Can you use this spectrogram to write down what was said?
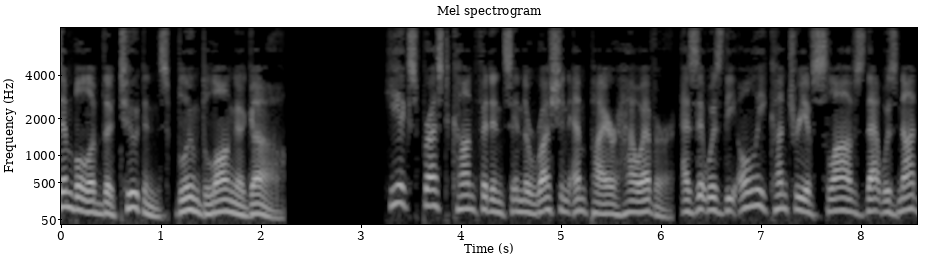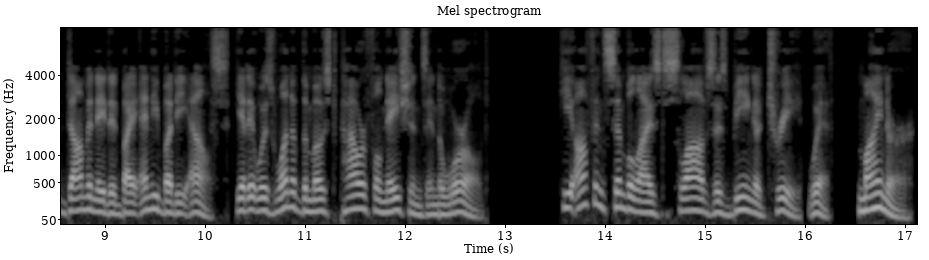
symbol of the Teutons bloomed long ago. He expressed confidence in the Russian Empire however, as it was the only country of Slavs that was not dominated by anybody else, yet it was one of the most powerful nations in the world. He often symbolized Slavs as being a tree, with minor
